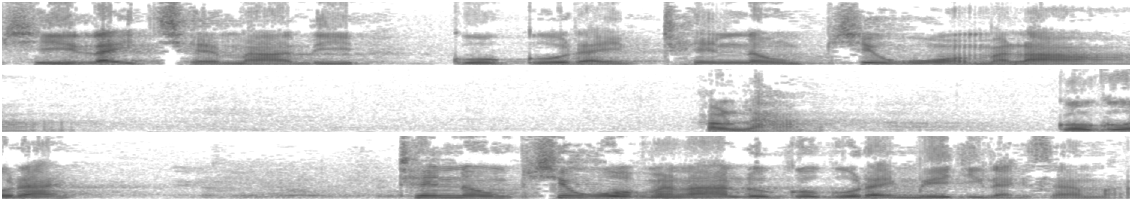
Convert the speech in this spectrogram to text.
ဖြေလိုက်ချင်မှသည်ကိုကိုယ်တိုင်ထင်းနှုံဖြစ်ဝတ်မလားဟုတ်လားကိုကိုယ်တိုင်ထင်းနှုံဖြစ်ဝတ်မလားလို့ကိုကိုယ်တိုင်မေးကြည့်လိုက်စမ်းပါ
